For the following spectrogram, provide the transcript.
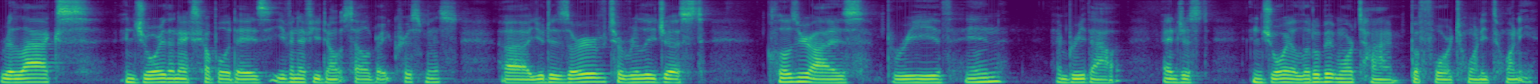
relax, enjoy the next couple of days, even if you don't celebrate Christmas. Uh, you deserve to really just close your eyes, breathe in and breathe out, and just enjoy a little bit more time before 2020.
